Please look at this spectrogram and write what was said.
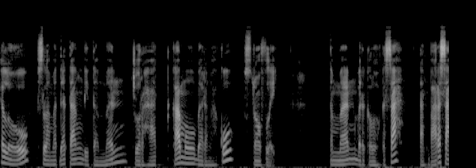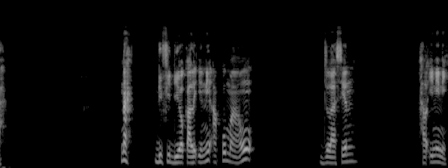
Hello, selamat datang di teman curhat kamu bareng aku, Snowflake. Teman berkeluh kesah tanpa resah. Nah, di video kali ini aku mau jelasin hal ini nih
